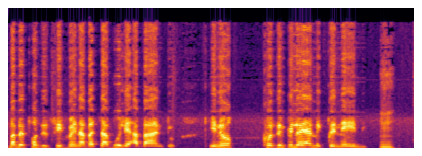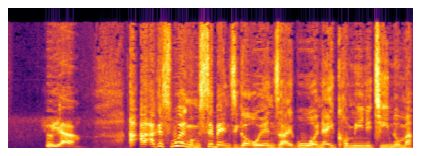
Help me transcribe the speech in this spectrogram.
babe positive mina bajabule abantu you know because impilo yami igcineni. Mm. so yeah. A- a- ake sibuye ngomsebenzi ke oyenzayo kuwona i-community noma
